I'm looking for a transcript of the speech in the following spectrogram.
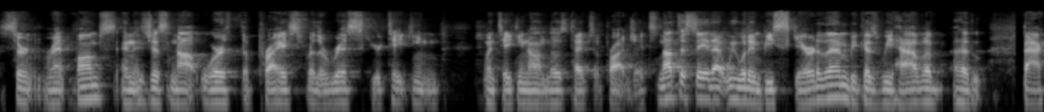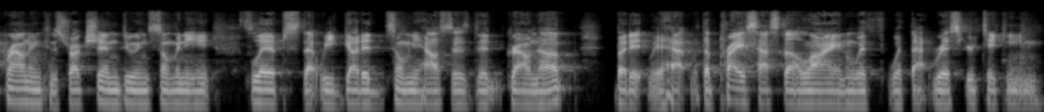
certain rent bumps and it's just not worth the price for the risk you're taking when taking on those types of projects. Not to say that we wouldn't be scared of them because we have a, a background in construction, doing so many flips that we gutted so many houses did ground up. But it, it ha- the price has to align with with that risk you're taking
